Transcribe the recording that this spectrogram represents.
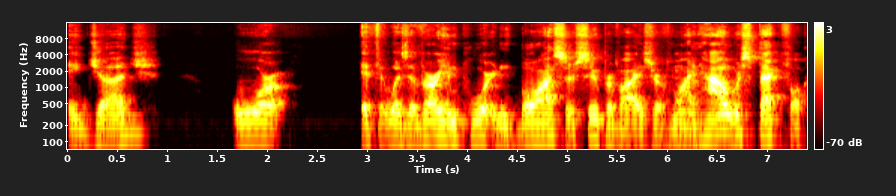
a judge or if it was a very important boss or supervisor of mine, mm-hmm. how respectful,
